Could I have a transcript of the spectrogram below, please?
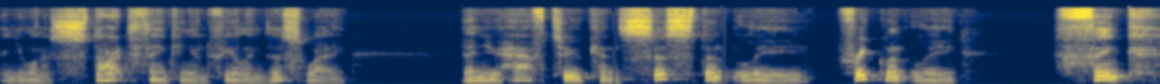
and you want to start thinking and feeling this way, then you have to consistently, frequently think,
